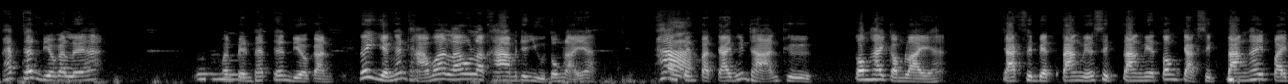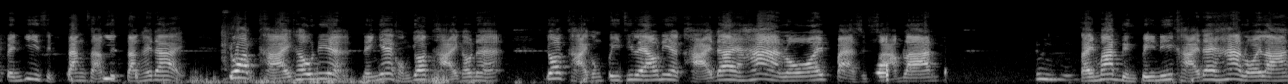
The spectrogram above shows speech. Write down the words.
pattern เดียวกันเลยฮะมันเป็น pattern เดียวกันเฮ้ยอย่างนั้นถามว่าแล้วราคามันจะอยู่ตรงไหนอะถ้าเป็นปัจจัยพื้นฐานคือต้องให้กำไรฮะจากสิบเอ็ดตังค์หรือสิบตังค์เนี่ยต้องจากสิบตังค์ให้ไปเป็นยี่สิบตังค์สามสิบตังค์ให้ได้ ยอดขายเขาเนี่ยในแง่ของยอดขายเขานะฮะยอดขายของปีที่แล้วเนี่ยขายได้ห้าร้อยแปดสิบสามล้านไตรมาสหนึ่งปีนี้ขายได้ห้าร้อยล้าน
